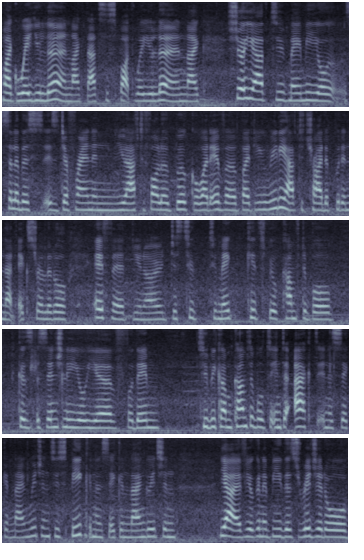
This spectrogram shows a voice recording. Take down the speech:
like where you learn like that's the spot where you learn. Like sure you have to maybe your syllabus is different and you have to follow a book or whatever but you really have to try to put in that extra little effort you know just to, to make kids feel comfortable because essentially you're here for them to become comfortable to interact in a second language and to speak in a second language. And yeah if you're going to be this rigid or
